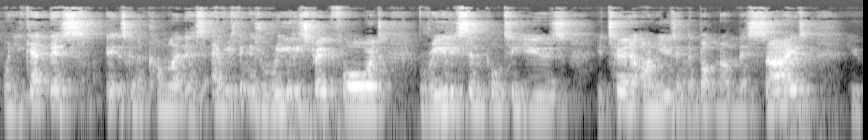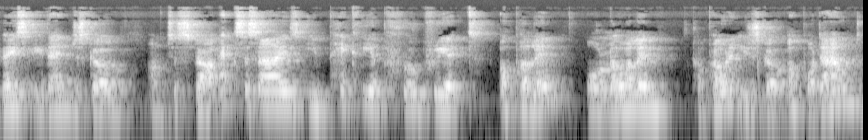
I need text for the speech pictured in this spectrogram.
when you get this, it is going to come like this. Everything is really straightforward, really simple to use. You turn it on using the button on this side. You basically then just go on to start exercise. You pick the appropriate upper limb or lower limb component. You just go up or down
